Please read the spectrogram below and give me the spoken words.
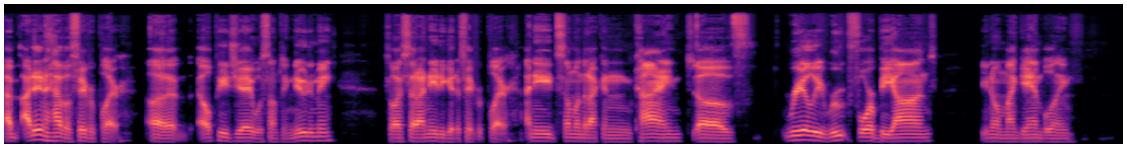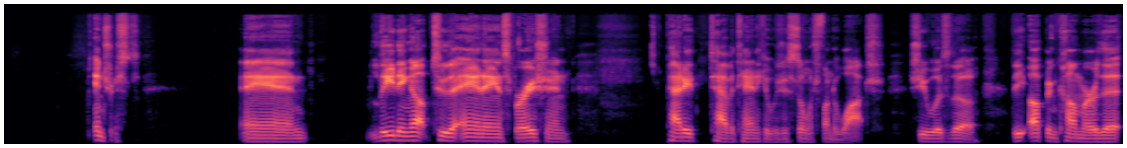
I, I didn't have a favorite player. Uh, LPGA was something new to me. So I said, I need to get a favorite player. I need someone that I can kind of really root for beyond, you know, my gambling interests. And leading up to the ANA inspiration, Patty Tavatanakit was just so much fun to watch. She was the the up and comer that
